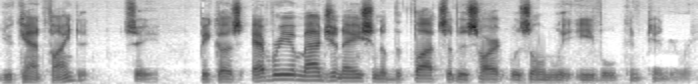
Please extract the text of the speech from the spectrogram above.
You can't find it. See? Because every imagination of the thoughts of his heart was only evil continually.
